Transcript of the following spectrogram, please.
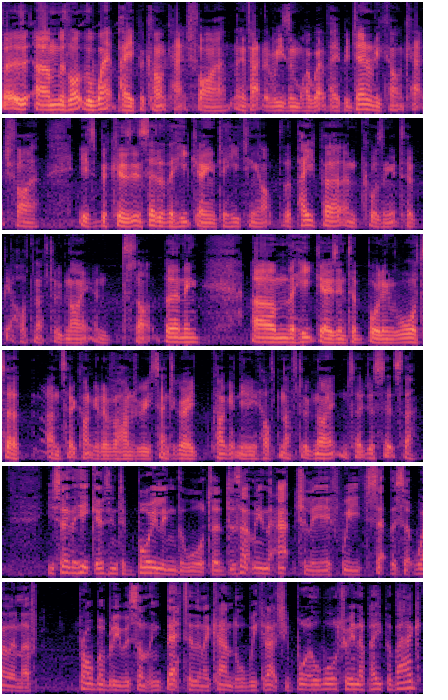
But um, as long the wet paper can't catch fire, in fact, the reason why wet paper generally can't catch fire is because instead of the heat going into heating up the paper and causing it to get hot enough to ignite and start burning, um, the heat goes into boiling the water, and so it can't get over 100 degrees centigrade, can't get nearly hot enough to ignite, and so it just sits there. You say the heat goes into boiling the water. Does that mean that actually, if we set this up well enough, probably with something better than a candle, we could actually boil water in a paper bag?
